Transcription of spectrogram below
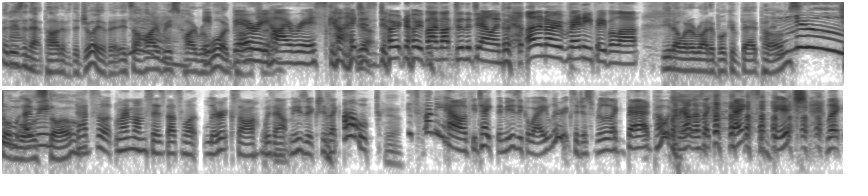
But uh, isn't that part of the joy of it? It's a high risk, high reward. It's very poetry. high risk. I just don't know if I'm up to the challenge. I don't know if many people are. You don't want to write a book of bad poems. No, John I mean, style? That's what my mum says. That's what lyrics are without music. She's like, oh, Yeah. it's funny how if you take the music away, lyrics are just really like bad poetry. Aren't they? I was like, thanks, bitch. Like,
